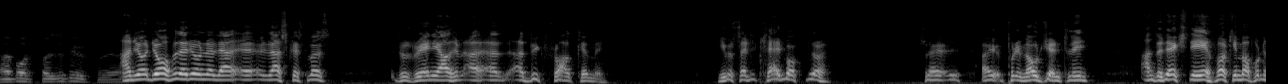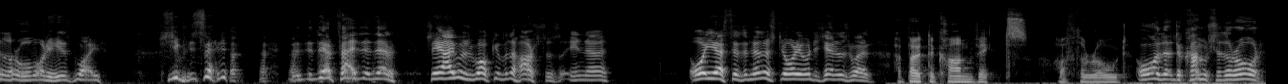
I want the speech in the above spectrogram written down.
Uh, butterflies are beautiful, yeah. And you know what they doing uh, last Christmas? It was raining out, and a, a, a big frog came in. He was trying to climb up there. So I, I put him out gently. And the next day, I came up into the room, only his wife. She said, They're. They're, see, I was walking with the horses in. a. oh, yes, there's another story I want to tell as well. About the convicts of the road. Oh, the, the comments to the road.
